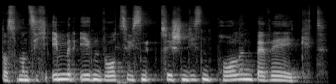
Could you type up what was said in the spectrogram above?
dass man sich immer irgendwo zwischen, zwischen diesen Polen bewegt.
